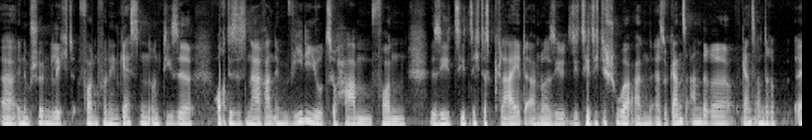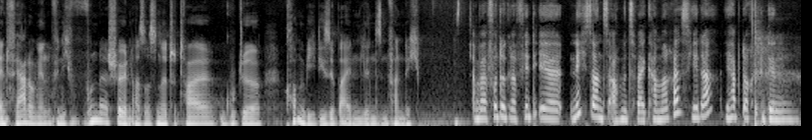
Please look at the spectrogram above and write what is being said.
äh, in einem schönen Licht von, von den Gästen und diese, auch dieses nah ran im Video zu haben von, sie zieht sich das Kleid an oder sie, sie zieht sich die Schuhe an, also ganz andere, ganz andere Entfernungen finde ich wunderschön. Also es ist eine total gute Kombi, diese beiden Linsen, fand ich. Aber fotografiert ihr nicht sonst auch mit zwei Kameras, jeder? Ihr habt doch den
